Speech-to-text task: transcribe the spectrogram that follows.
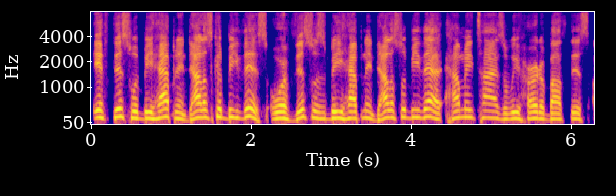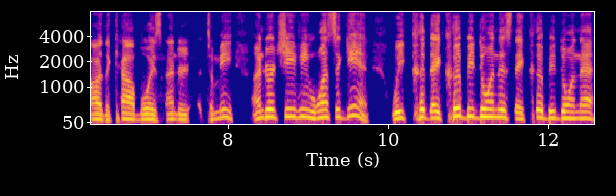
If this would be happening, Dallas could be this, or if this was be happening, Dallas would be that. How many times have we heard about this? Are the Cowboys under? To me, underachieving once again. We could, they could be doing this, they could be doing that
